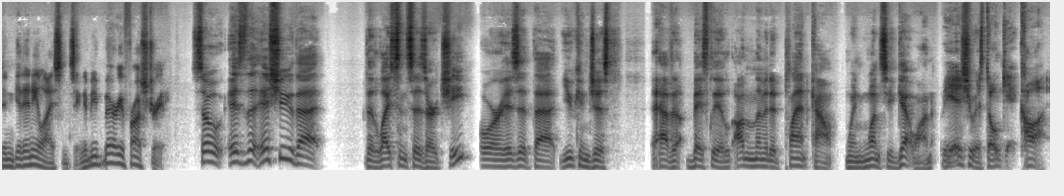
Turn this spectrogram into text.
didn't get any licensing. It'd be very frustrating. So is the issue that the licenses are cheap, or is it that you can just have basically an unlimited plant count when once you get one? The issue is don't get caught,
